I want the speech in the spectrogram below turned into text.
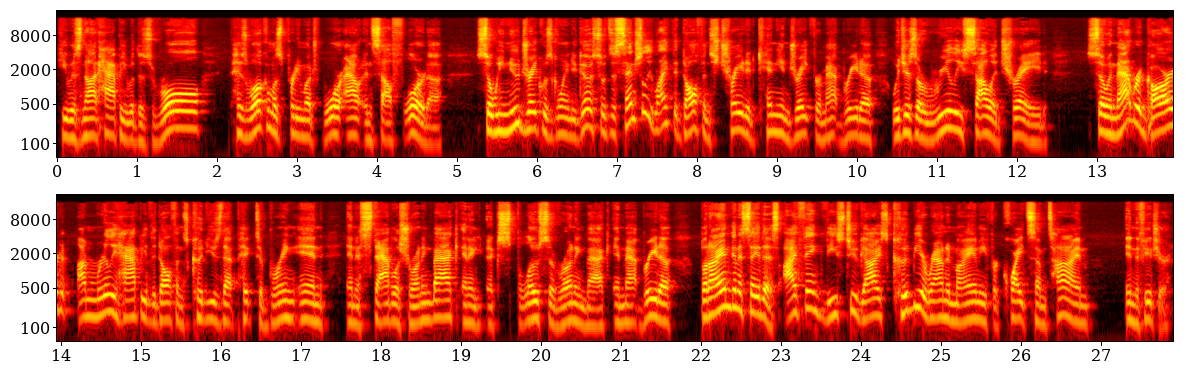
He was not happy with his role. His welcome was pretty much wore out in South Florida. So we knew Drake was going to go. So it's essentially like the Dolphins traded Kenyon Drake for Matt Breida, which is a really solid trade. So in that regard, I'm really happy the Dolphins could use that pick to bring in an established running back and an explosive running back in Matt Breida. But I am going to say this: I think these two guys could be around in Miami for quite some time in the future.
